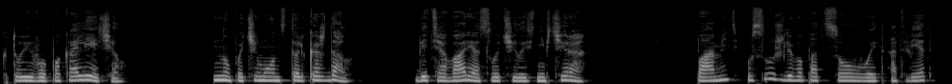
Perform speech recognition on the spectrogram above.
кто его покалечил. Но почему он столько ждал? Ведь авария случилась не вчера. Память услужливо подсовывает ответ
